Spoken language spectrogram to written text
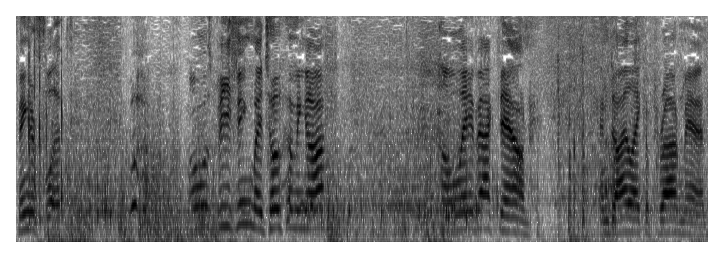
Finger flip. Almost beefing, my toe coming off. I'll lay back down and die like a proud man.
